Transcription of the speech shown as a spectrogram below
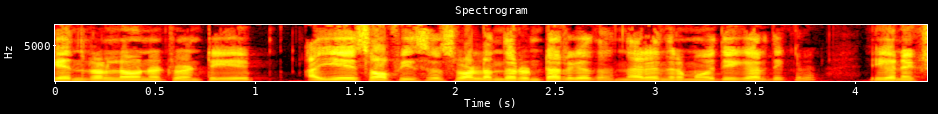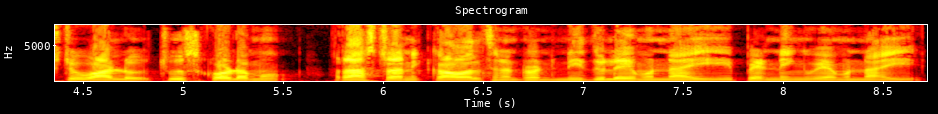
కేంద్రంలో ఉన్నటువంటి ఐఏఎస్ ఆఫీసర్స్ వాళ్ళందరూ ఉంటారు కదా నరేంద్ర మోదీ గారి దగ్గర. ఇక నెక్స్ట్ వాళ్ళు చూసుకోవడము రాష్ట్రానికి కావాల్సినటువంటి నిధులు ఏమున్నాయి పెండింగ్ ఏమున్నాయి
